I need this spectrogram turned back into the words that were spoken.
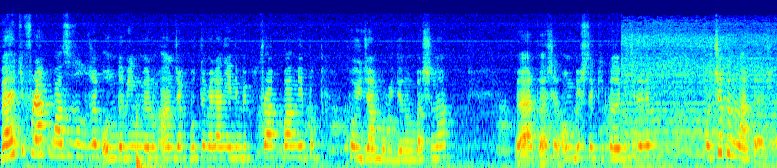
Belki fragmansız olacak onu da bilmiyorum. Ancak muhtemelen yeni bir fragman yapıp koyacağım bu videonun başına. Ve arkadaşlar 15 dakikada bitirelim. Hoşçakalın arkadaşlar.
